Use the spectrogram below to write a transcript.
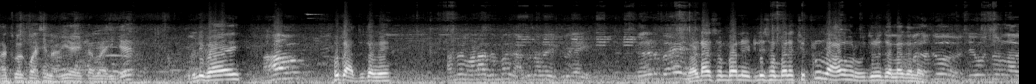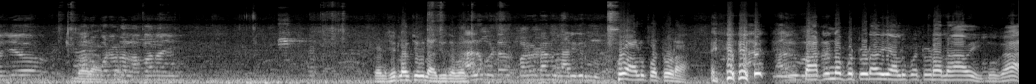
આજ કોઈક પાછી નવી આઈટમ આવી છે. ગુલીભાઈ શું ખાધું તમે? વડા સંભાર ને ઇડલી સંભાર કેટલું લાવો રોજ રોજ અલગ અલગ. રણજીતલાલ કેવું લાગ્યું તમારે? શું આલુ પટોળા. પાટણના પટોળા આવે આલુ પટોળા ના આવે બોગા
